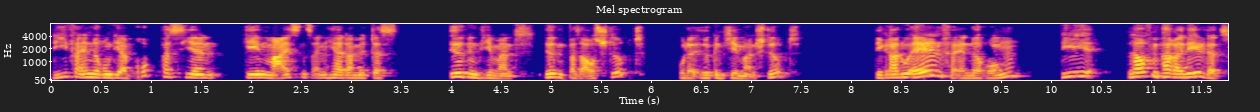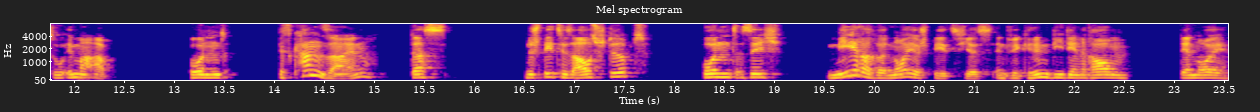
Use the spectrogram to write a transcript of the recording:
Die Veränderungen, die abrupt passieren, gehen meistens einher damit, dass irgendjemand irgendwas ausstirbt oder irgendjemand stirbt. Die graduellen Veränderungen, die laufen parallel dazu immer ab. Und es kann sein, dass eine Spezies ausstirbt und sich mehrere neue Spezies entwickeln, die den Raum, der neu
